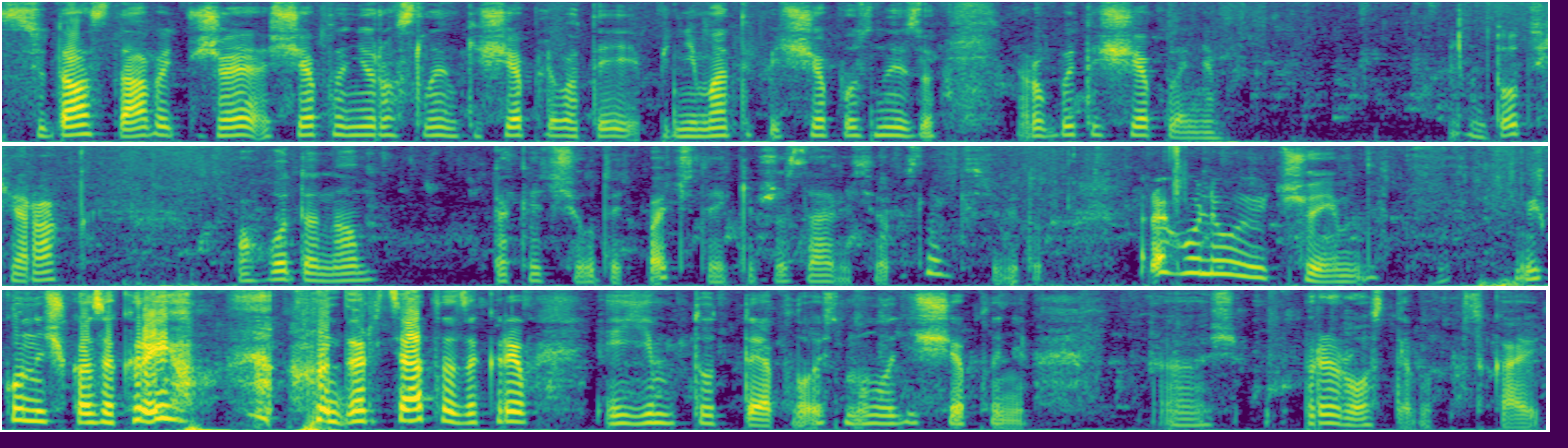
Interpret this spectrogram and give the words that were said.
Сюди ставить вже щеплені рослинки, щеплювати, піднімати підщепу знизу, робити щеплення. Тут херак погода нам таке чудить. Бачите, які вже завісі рослинки собі тут регулюють, що їм віконечка закрив, дверцята закрив, і їм тут тепло. Ось молоді щеплення е, прирости випускають.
